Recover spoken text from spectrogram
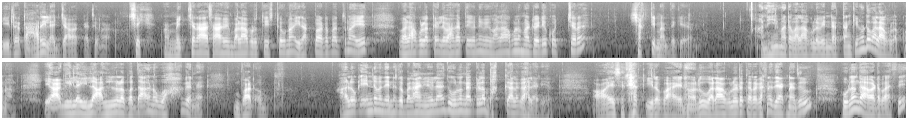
ඊටට හරි ලැජ්ජාවක් ඇති වුණා. චික් මම මෙච්චර ආසාවෙන් බලාපොරොත්තු ඉෂ්ට වුණා ඉරක් වටපත් වුණා ඒත් වලාකුලක් ඇවිල්ලා වහගත්ත වෙන්නේ මේ වලාකුල මට වැඩි කොච්චර ශක්තිමත්ද කියලා. අනේ මට වලාකුල වෙන්න නැත්තම් කිනොට වලාකුලක් වුණාලු. එයා ගිහිල්ලා ඉල්ල අල්ලලා බදාගෙන වහගෙන ආලෝකෙ එන්නම දෙන්න તો බලන්න ඉන්න වෙලාවේදී උලඟක් වෙලා බක් කාලා ගහලා හරියලා. ආයෙසරයක් ඉර පායනවලු වලාකුලට කරගන්න දෙයක් නැතුළු හුළඟ ආවට පස්සේ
